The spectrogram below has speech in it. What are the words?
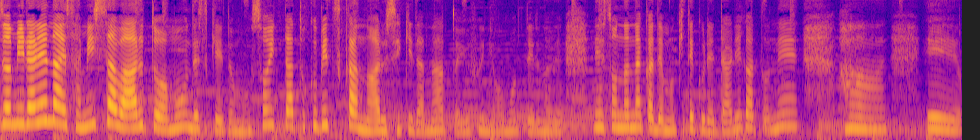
像見られない寂しさはあるとは思うんですけれどもそういった特別感のある席だなというふうに思っているので、ね、そんな中でも来てくれてありがとうね。はい、えー、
